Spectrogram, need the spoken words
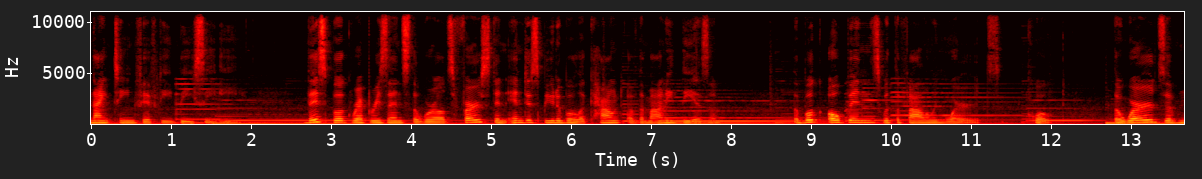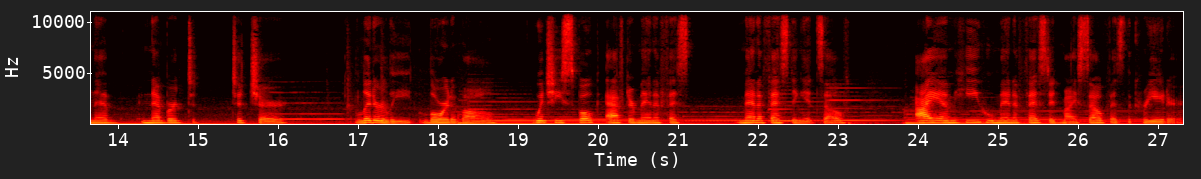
1950 BCE. This book represents the world's first and indisputable account of the monotheism. The book opens with the following words quote, The words of Neb- Nefertiti, literally Lord of all, which he spoke after manifest, manifesting itself. I am he who manifested myself as the creator.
